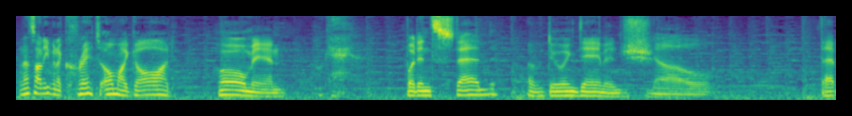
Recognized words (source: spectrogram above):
And that's not even a crit. Oh my god. Oh man. okay. But instead of doing damage, No. that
